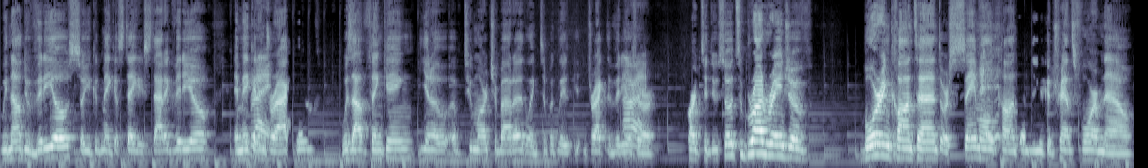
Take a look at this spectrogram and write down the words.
we now do videos, so you could make a static static video and make right. it interactive without thinking, you know, too much about it. Like typically, interactive videos right. are hard to do. So it's a broad range of boring content or same old content that you could transform now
